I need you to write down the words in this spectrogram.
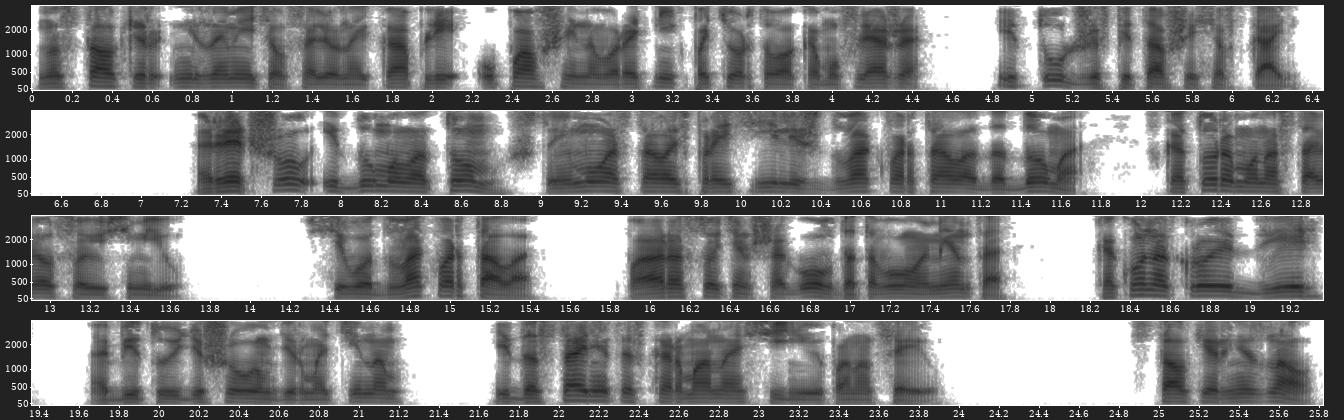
Но сталкер не заметил соленой капли, упавшей на воротник потертого камуфляжа и тут же впитавшейся в ткань. Ред шел и думал о том, что ему осталось пройти лишь два квартала до дома, в котором он оставил свою семью. Всего два квартала, пара сотен шагов до того момента, как он откроет дверь, обитую дешевым дерматином, и достанет из кармана синюю панацею. Сталкер не знал,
